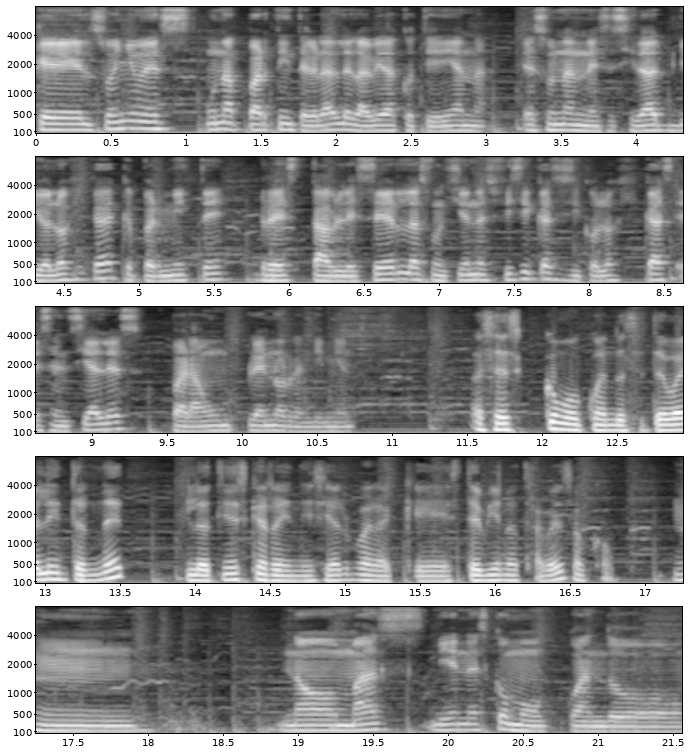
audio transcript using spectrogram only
que el sueño es una parte integral de la vida cotidiana. Es una necesidad biológica que permite restablecer las funciones físicas y psicológicas esenciales para un pleno rendimiento. O sea, es como cuando se te va el internet y lo tienes que reiniciar para que esté bien otra vez o cómo. Mm, no, más bien es como cuando...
